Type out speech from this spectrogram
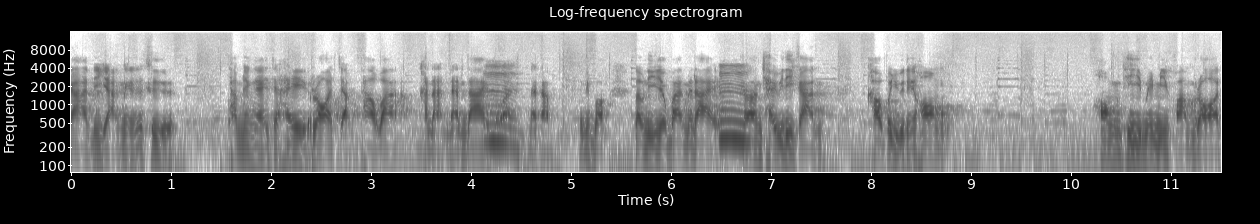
การอีกอย่างหนึ่งก็คือทำยังไงจะให้รอดจากภาวะขนาดนั้นได้ก่อนอืมนะครับอย่างที่บอกเราหนีจากบ้านไม่ได้ อืม ก็ต้องใช้วิธีการเข้าไปอยู่ในห้อง ห้องที่ไม่มีความร้อน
